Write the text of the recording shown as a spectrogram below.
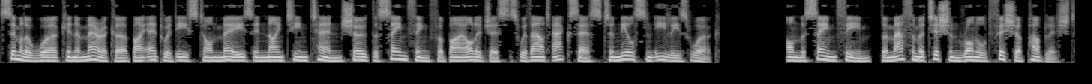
Similar work in America by Edward East on maize in 1910 showed the same thing for biologists without access to Nilsson-Ehle's work. On the same theme, the mathematician Ronald Fisher published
